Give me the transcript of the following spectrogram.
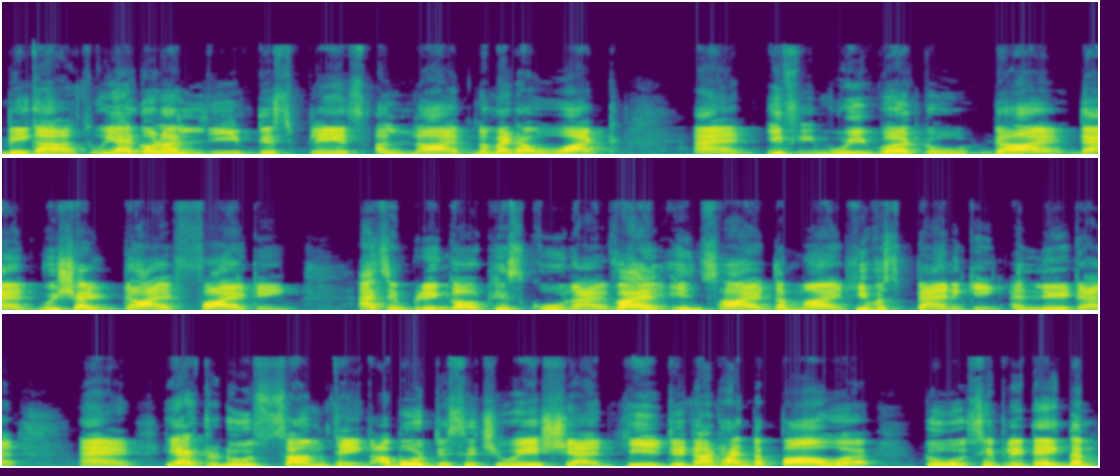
because we are gonna leave this place alive no matter what. And if we were to die then we shall die fighting. As he bring out his kunai while inside the mind he was panicking a little. And he had to do something about this situation. He did not have the power to simply take them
